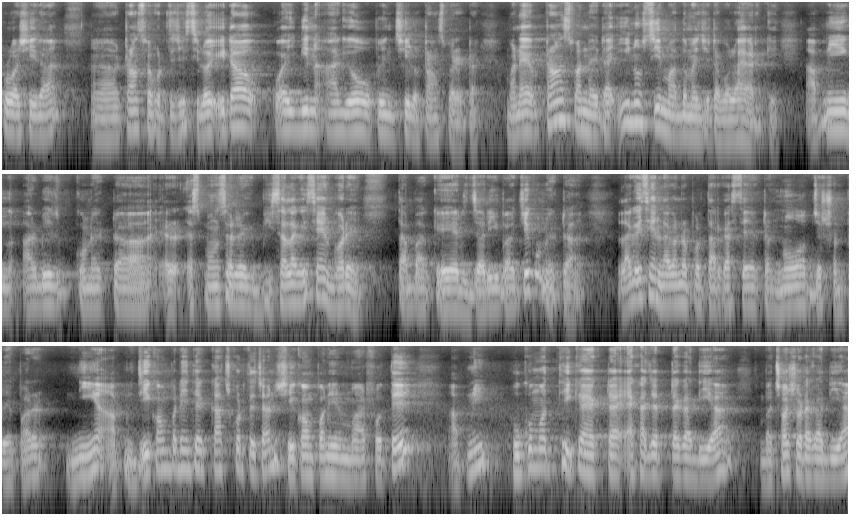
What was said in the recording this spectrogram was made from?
প্রবাসীরা ট্রান্সফার করতে চেয়েছিল। এটা কয়েকদিন আগেও ওপেন ছিল ট্রান্সফার এটা। মানে ট্রান্সফার না, এটা ইনোসির মাধ্যমে যেটা বলা হয় আর কি। আপনি আরবির কোনো একটা স্পন্সারের ভিসা লাগিয়েছেন ঘরে তাবাকের জারি বা যে কোনো একটা লাগাইছেন, লাগানোর পর তার কাছ থেকে একটা নো অবজেকশন পেপার নিয়ে আপনি যে কোম্পানিতে কাজ করতে চান, সেই কোম্পানির মারফতে আপনি হুকুমত থেকে একটা এক হাজার টাকা দিয়া বা ছশো টাকা দিয়া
